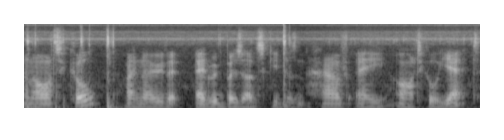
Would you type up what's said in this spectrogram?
an article, I know that Edward Bezudsky doesn't have a article yet.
